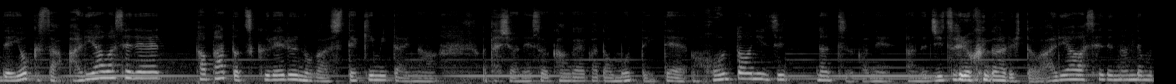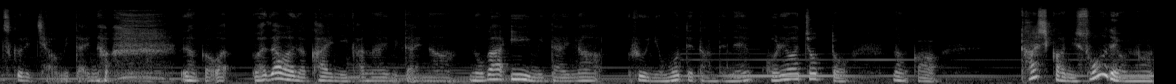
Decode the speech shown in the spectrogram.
でよくさあり合わせでパパッと作れるのが素敵みたいな私はねそういう考え方を持っていて本当にじなんつうかねあの実力のある人はあり合わせで何でも作れちゃうみたいな なんかわざわざ買いに行かないみたいなのがいいみたいな風に思ってたんでねこれはちょっとなんか確かにそうだよなっ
